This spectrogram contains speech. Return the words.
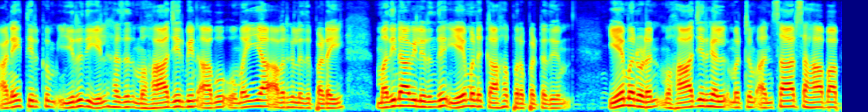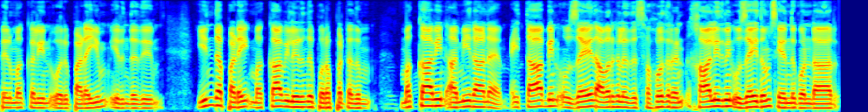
அனைத்திற்கும் இறுதியில் ஹசரத் முஹாஜிர் பின் அபு உமையா அவர்களது படை மதினாவிலிருந்து ஏமனுக்காக புறப்பட்டது. ஏமனுடன் முஹாஜிர்கள் மற்றும் அன்சார் சஹாபா பெருமக்களின் ஒரு படையும் இருந்தது. இந்த படை மக்காவிலிருந்து புறப்பட்டதும் மக்காவின் அமீரான இத்தாபின் உசைத் அவர்களது சகோதரன் ஹாலித் பின் உசைதும் சேர்ந்து கொண்டார்.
